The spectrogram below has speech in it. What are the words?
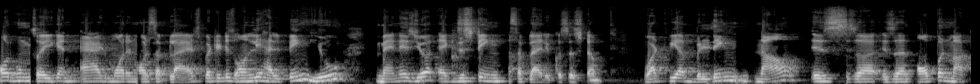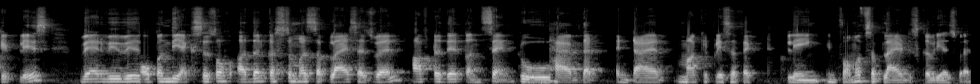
or whom so you can add more and more suppliers but it is only helping you manage your existing supplier ecosystem. What we are building now is a, is an open marketplace where we will open the access of other customer suppliers as well after their consent to have that entire marketplace effect playing in form of supplier discovery as well.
